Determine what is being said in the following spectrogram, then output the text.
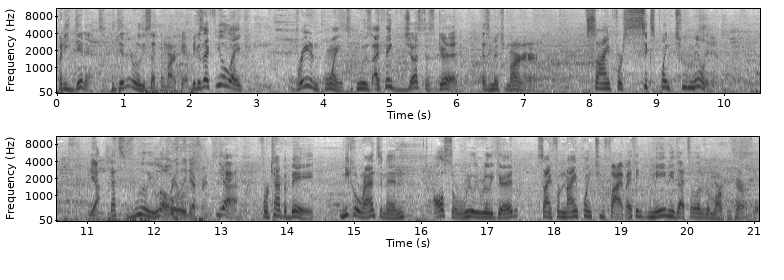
but he didn't. He didn't really set the market because I feel like Brayden Point, who's I think just as good as Mitch Marner, signed for 6.2 million. Yeah, That's really low. really different. Yeah, for Tampa Bay. Mikko Rantanen, also really, really good, signed for 9.25. I think maybe that's a little bit more comparable.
